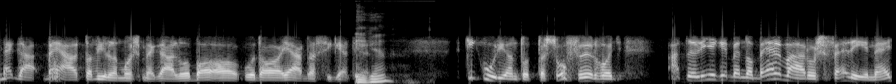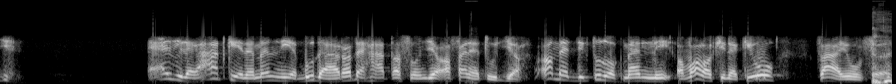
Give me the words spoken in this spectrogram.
Megáll, beállt a villamos megállóba, a, oda a járdaszigetre. Igen. Kikúrjantott a sofőr, hogy Hát lényegében a belváros felé megy, elvileg át kéne mennie Budára, de hát azt mondja, a fene tudja. Ameddig tudok menni, a valakinek jó, szálljon föl.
